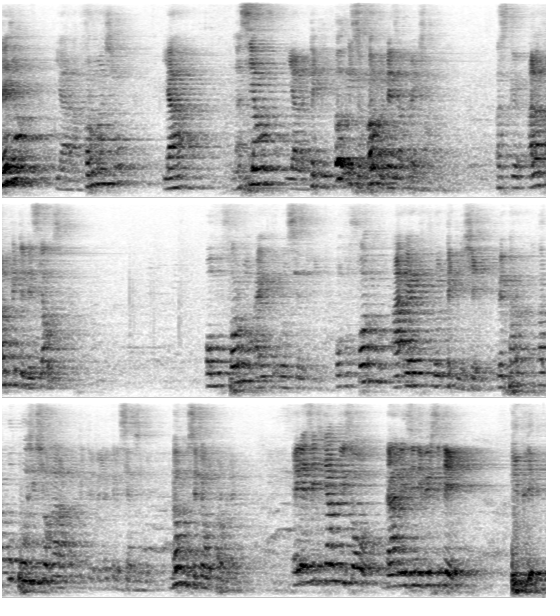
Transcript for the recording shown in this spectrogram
Déjà, il y a la formation, il y a la science, il y a la technique. Eux, ils se forment déjà présents. Parce qu'à la faculté des sciences, on vous forme à être un scientifique, on vous forme à être un technicien, mais par, par opposition à la faculté de lettres et sciences humaines. Donc, c'était un problème. Et les étudiants qui sont dans les universités publiques,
